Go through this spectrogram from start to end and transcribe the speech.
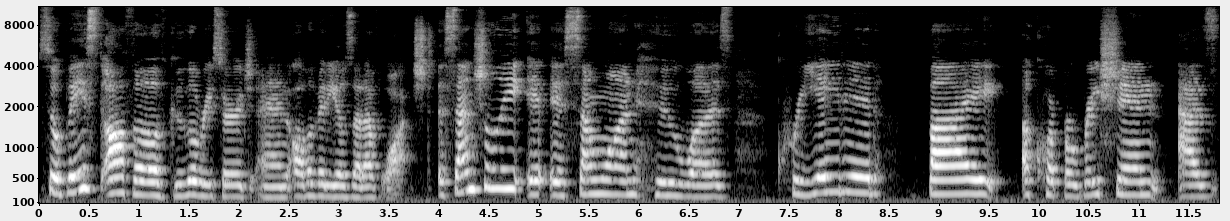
So, based off of Google research and all the videos that I've watched, essentially it is someone who was created by a corporation as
